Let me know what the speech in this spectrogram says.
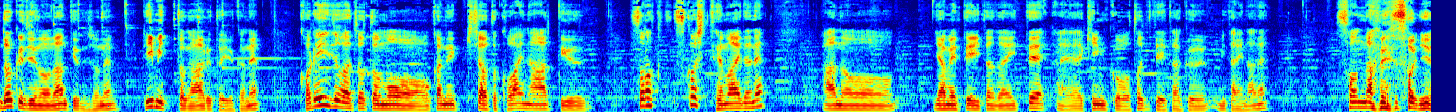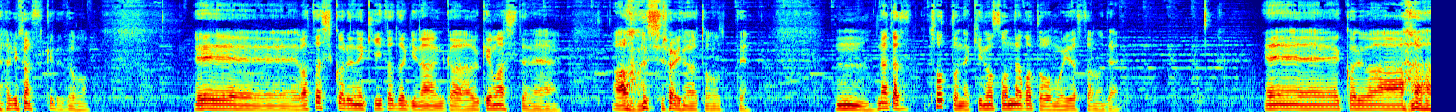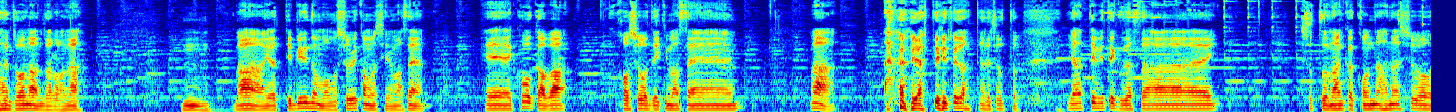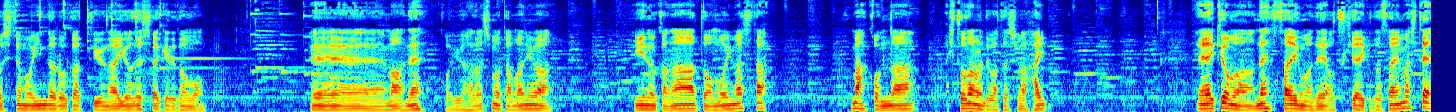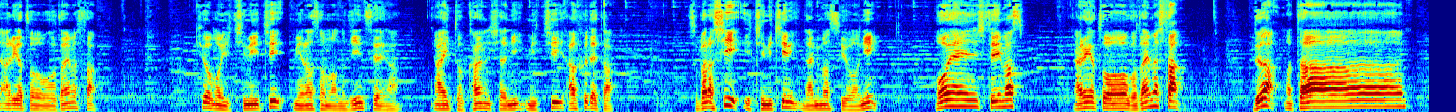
独自の何て言うんでしょうねリミットがあるというかねこれ以上はちょっともうお金来ちゃうと怖いなっていうその少し手前でねあのやめていただいて、えー、金庫を閉じていただくみたいなねそんな瞑想になりますけれどもえー、私これね聞いた時なんか受けましてねあ面白いなと思って。うん、なんかちょっとね、昨日そんなことを思い出したので、えー、これは どうなんだろうな。うん、まあ、やってみるのも面白いかもしれません。えー、効果は保証できません。まあ、やってみたかったらちょっとやってみてください。ちょっとなんかこんな話をしてもいいんだろうかっていう内容でしたけれども、えー、まあね、こういう話もたまにはいいのかなと思いました。まあこんな人なので私ははい。えー、今日もね、最後までお付き合いくださいましてありがとうございました。今日も一日皆様の人生が愛と感謝に満ち溢れた素晴らしい一日になりますように応援しています。ありがとうございました。ではまた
